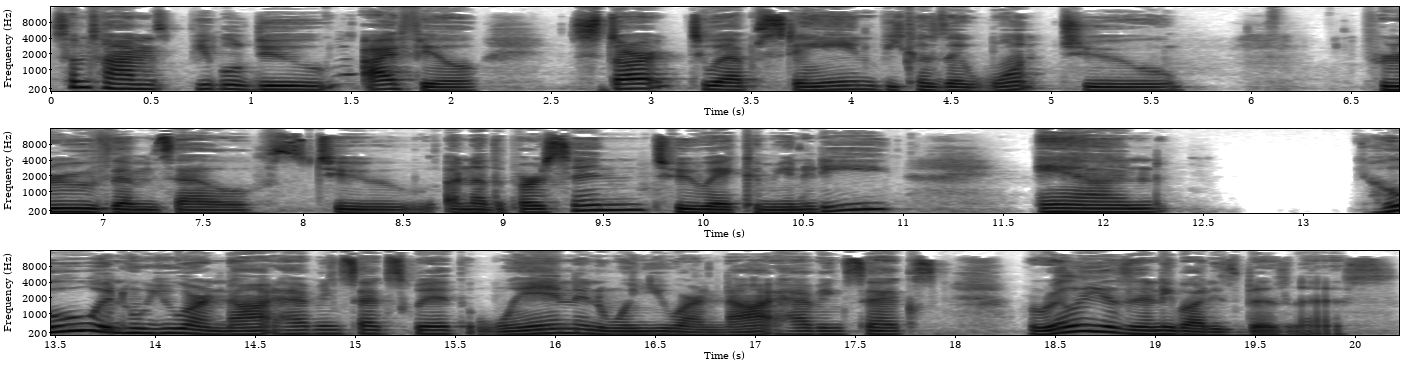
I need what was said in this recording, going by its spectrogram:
sometimes people do, I feel, start to abstain because they want to prove themselves to another person, to a community, and who and who you are not having sex with, when and when you are not having sex, really isn't anybody's business.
